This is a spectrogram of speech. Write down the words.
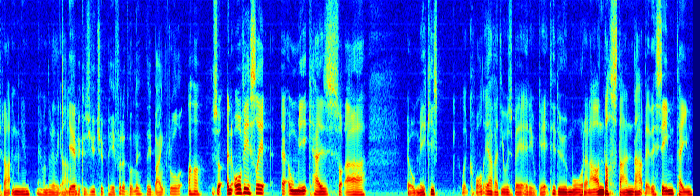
Cracking game. I wonder where they got that. Yeah, because YouTube pay for it, don't they? They bankroll it. Uh huh. So and obviously it'll make his sort of it'll make his like quality of videos better. He'll get to do more, and I understand that. But at the same time,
